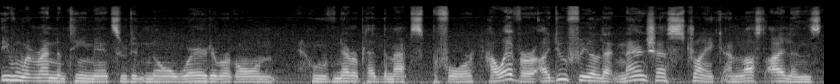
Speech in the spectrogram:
even with random teammates who didn't know where they were going who've never played the maps before. However, I do feel that Nansha Strike and Lost Islands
